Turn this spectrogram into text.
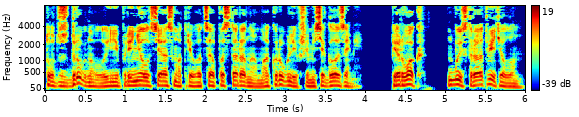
Тот вздрогнул и принялся осматриваться по сторонам округлившимися глазами. «Первак», — быстро ответил он.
